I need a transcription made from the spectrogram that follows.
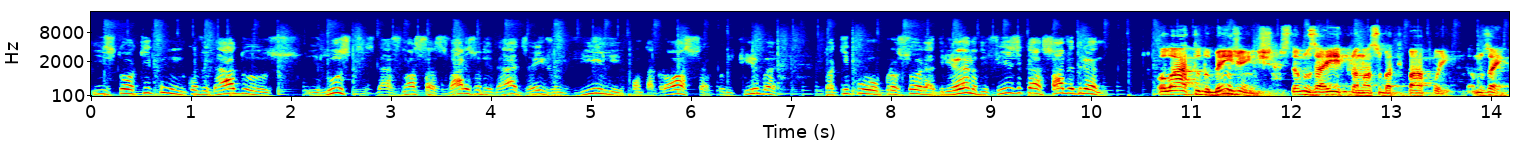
e estou aqui com convidados ilustres das nossas várias unidades, aí, Joinville, Ponta Grossa, Curitiba. Estou aqui com o professor Adriano, de Física. Salve, Adriano. Olá, tudo bem, gente? Estamos aí para o nosso bate-papo aí. Estamos aí.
